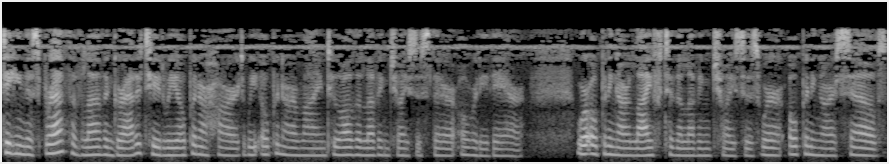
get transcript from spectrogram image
Taking this breath of love and gratitude, we open our heart, we open our mind to all the loving choices that are already there. We're opening our life to the loving choices. We're opening ourselves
